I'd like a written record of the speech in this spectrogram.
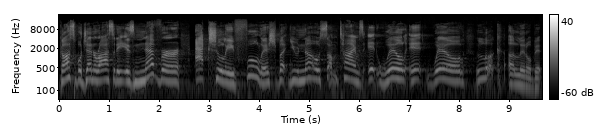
Gospel generosity is never actually foolish, but you know sometimes it will, it will look a little bit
